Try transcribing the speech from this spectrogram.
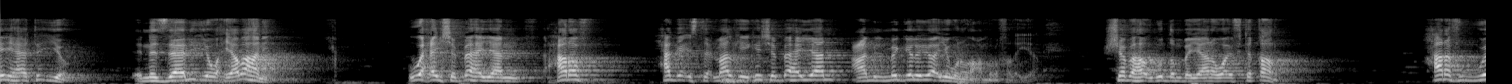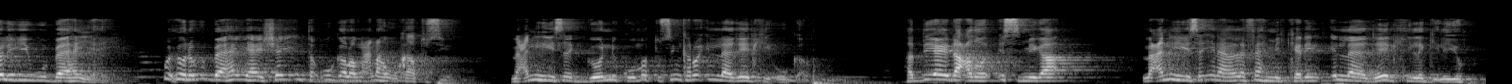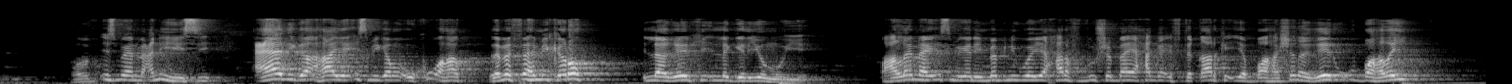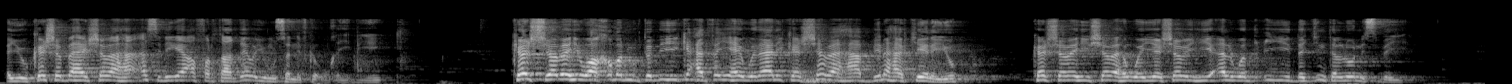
hey haate iyo nazaali iyo waxyaabahani waxay shabbahayaan xaraf xagga isticmaalkay ka shabbahayaan caamil ma gelayo iyaguna waa camalfalayaan shabaha ugu dambeeyaana waa iftiqaar. Xaraf weligii wuu baahan yahay. Wuxuuna u baahan yahay shay inta uu galo macnaha uu kaa tusiyo. Macnihiisa goonni kuuma tusin karo ilaa keyrkii uu galo haddii ay dhacdo ismiga macnihiisa inaan la fahmi karin ilaa keyrkii la geliyo. Oo ismigan macnihiisii caadiga ahaayee ismigaba uu ku ahaa lama fahmi karo ilaa keyrkii in la geliyo mooye. Waxaan leenahay ismigani mabni weeye xaraf buu shabbahay xagga iftiqaarka iyo baahashada kheyr u baahday ayuu ka shabbahay shabaha asligae afartaa qeyb ayuu musanifka u qaybiyey ka shabahi waa khabar mubtadihii ka xadfan yahay wadaalika shabaha binaha keenayo. Ka shabahi shabah weeye shabahii alwadciyi dejinta loo nisbeeyey.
